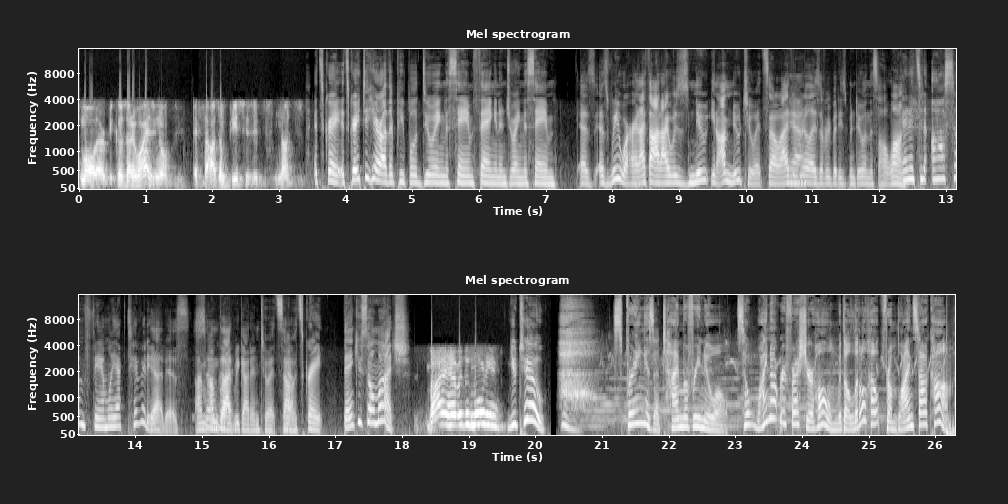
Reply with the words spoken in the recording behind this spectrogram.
smaller, because otherwise, you know, a thousand pieces, it's nuts. It's great. It's great to hear other people doing the same thing and enjoying the same as as we were. And I thought I was new, you know, I'm new to it, so I didn't realize everybody's been doing this all along. And it's an awesome family activity. yeah, it is. I'm, So I'm glad we got into it. So Yeah. it's great. Thank you so much. Bye. Have a good morning. You too. Spring is a time of renewal, so why not refresh your home with a little help from Blinds.com?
